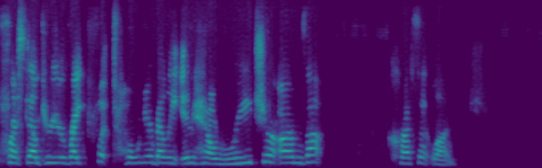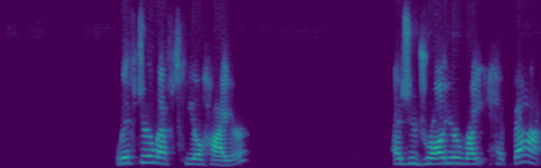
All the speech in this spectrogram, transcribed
Press down through your right foot, tone your belly. Inhale, reach your arms up, crescent lunge. Lift your left heel higher. As you draw your right hip back,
